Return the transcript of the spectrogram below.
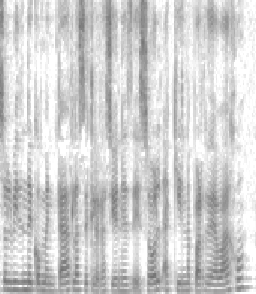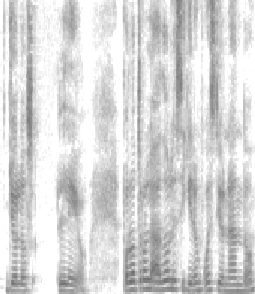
No se olviden de comentar las declaraciones de Sol aquí en la parte de abajo, yo los leo. Por otro lado, le siguieron cuestionando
